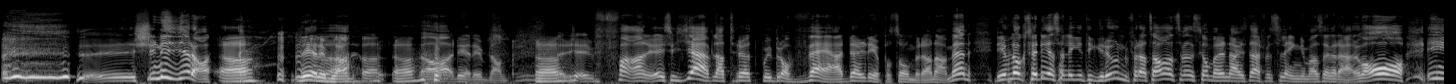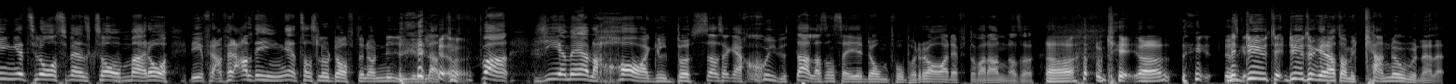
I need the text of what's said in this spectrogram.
29 då! Ja, det är det ibland. Ja. Ja. Det är det ibland. Ja. Fan, jag är så jävla trött på hur bra väder det är på somrarna. Men det är väl också det som ligger till grund för att ja, svensk sommar är nice, därför slänger man sig med det här. Och bara, Åh, inget slår svensk sommar! Och det är framförallt inget som slår doften av nygrillat. Fy fan, ge mig jävla hagelbössa så jag kan skjuta alla som säger de två på rad efter varandra så. Ja, okej, ja. Jag Men ska- du, du tycker att de är kanon eller?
